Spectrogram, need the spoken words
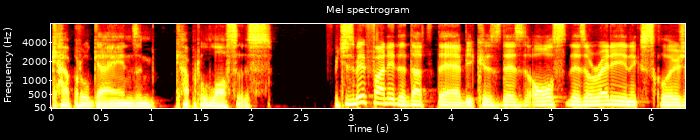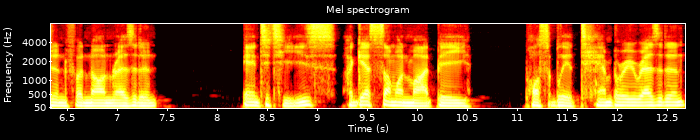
capital gains and capital losses. Which is a bit funny that that's there because there's also there's already an exclusion for non-resident entities. I guess someone might be possibly a temporary resident.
